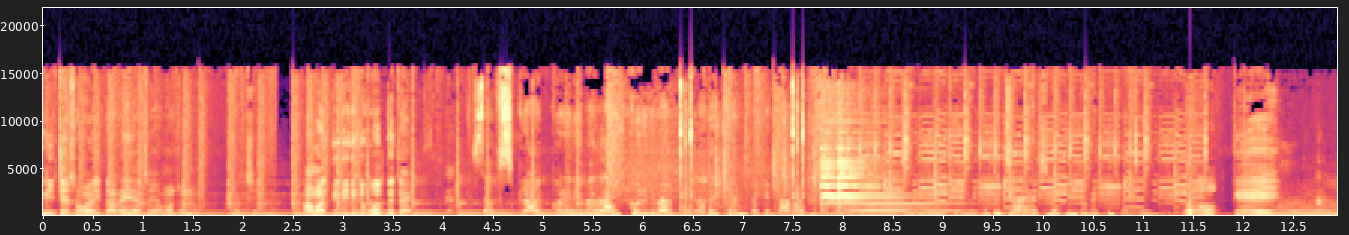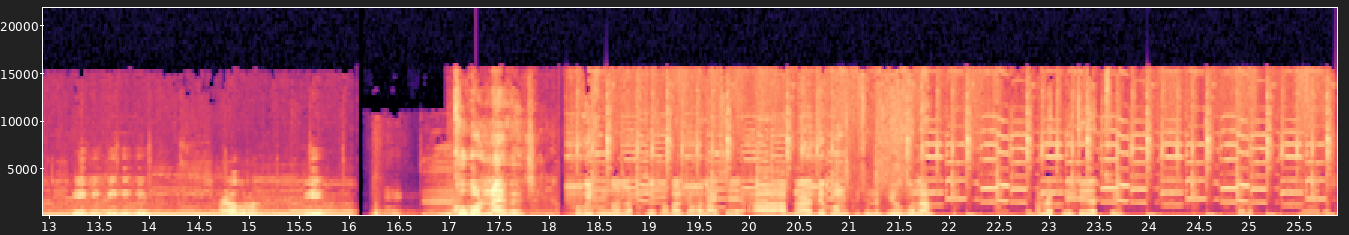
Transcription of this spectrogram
নিচে সবাই দাঁড়াই আছে আমার জন্য। যাচ্ছে। আমার দিদি কিছু বলতে চায়। সাবস্ক্রাইব করে দিবে লাইক করে দিবে আর বেল আইকনটাকে দাবায় দিবে ঘন্টি বাজারে ছিনিমিনি খেলবে কোনো যায় আসে না কিন্তু ওটা টিপা চাই ওকে কি কি কি কি কি? আরেকবার বলুন কি? খুব অন্যায় হয়েছে। খুবই সুন্দর লাগছে সকাল সকাল আহ, আপনারা দেখুন পিছনে ভিউ গোলা। আমরা নিচে যাচ্ছি। চলো যাওয়া যাক।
